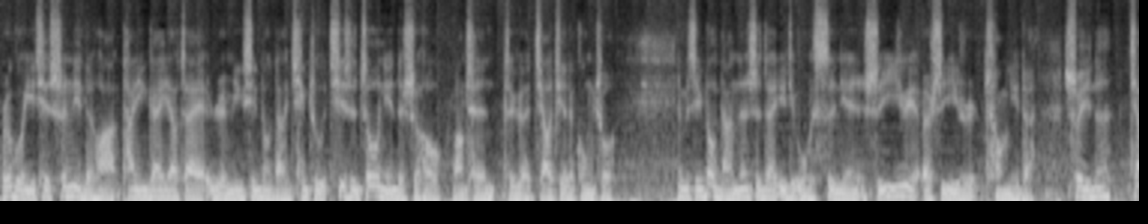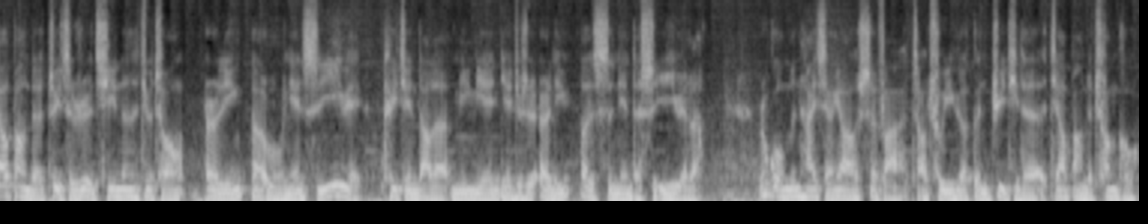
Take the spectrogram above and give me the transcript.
如果一切顺利的话，他应该要在人民行动党庆祝七十周年的时候完成这个交接的工作。那么行动党呢是在一九五四年十一月二十一日创立的，所以呢交棒的最迟日期呢就从二零二五年十一月推荐到了明年，也就是二零二四年的十一月了。如果我们还想要设法找出一个更具体的交棒的窗口，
